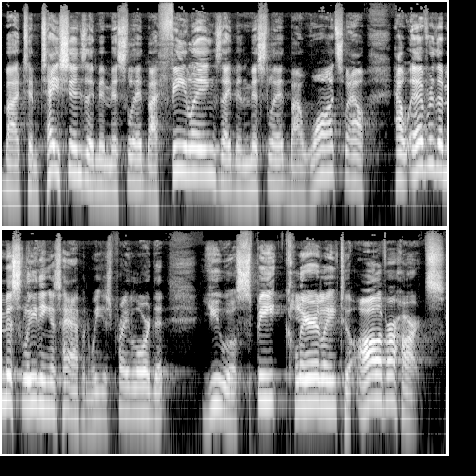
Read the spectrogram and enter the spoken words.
by temptations, they've been misled by feelings, they've been misled by wants. Well, however the misleading has happened, we just pray, Lord, that you will speak clearly to all of our hearts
